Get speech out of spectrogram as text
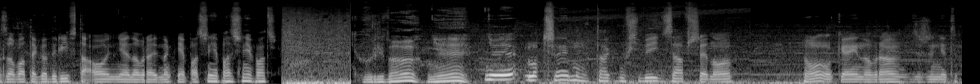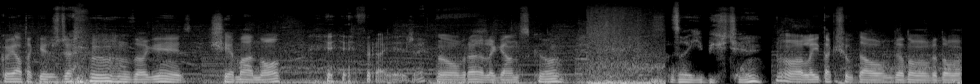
Zobacz tego drifta. O nie, dobra, jednak nie patrz, nie patrz, nie patrz. Kurwa, nie. Nie, no czemu tak musi być zawsze, no. No, okej, dobra, widzę, że nie tylko ja tak jeżdżę. tak jest. Siemano. Frajerze. Dobra, elegancko. Zajebiście. No, ale i tak się udało, wiadomo, wiadomo.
